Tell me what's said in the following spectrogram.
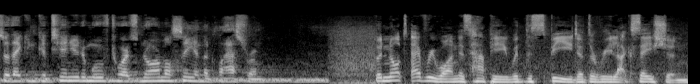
so they can continue to move towards normalcy in the classroom. But not everyone is happy with the speed of the relaxation.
